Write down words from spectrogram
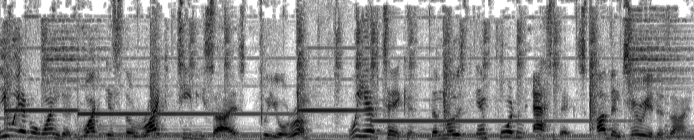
you ever wondered what is the right TV size for your room? We have taken the most important aspects of interior design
